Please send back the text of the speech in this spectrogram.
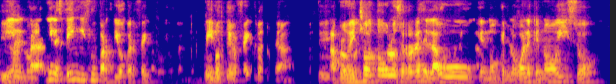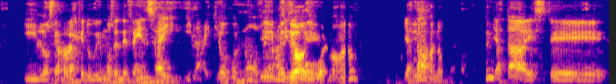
Y mí para mí el Stein hizo un partido perfecto, pero perfecto. claro. o sea, Sí. aprovechó todos los errores de la U, que no, que los goles que no hizo y los errores que tuvimos en defensa y, y la metió, pues no. o sea, Y metió y nos ganó. Ya Y está. nos ganó. Ya está, este.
